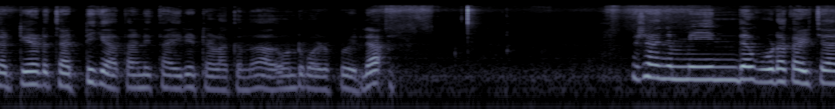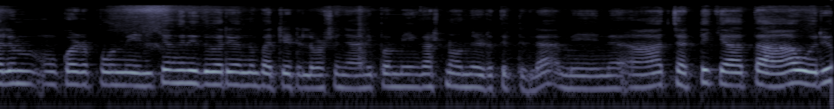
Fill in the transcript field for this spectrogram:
ചട്ടിയുടെ ചട്ടിക്കകത്താണ് ഈ തൈരിട്ട് ഇളക്കുന്നത്. അതുകൊണ്ട് കുഴപ്പമില്ല. പക്ഷേ ഞാൻ മീനിന്റെ കൂടെ കഴിച്ചാലും കുഴപ്പമൊന്നും എനിക്കങ്ങനെ ഇതുവരെ ഒന്നും പറ്റിയിട്ടില്ല. പക്ഷേ ഞാനിപ്പം മീൻ കഷ്ണമൊന്നും എടുത്തിട്ടില്ല. മീൻ ആ ചട്ടിക്കകത്ത് ആ ഒരു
